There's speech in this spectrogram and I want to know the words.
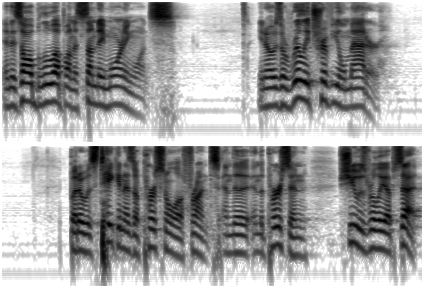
And this all blew up on a Sunday morning once. You know, it was a really trivial matter, but it was taken as a personal affront. And the, and the person, she was really upset.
